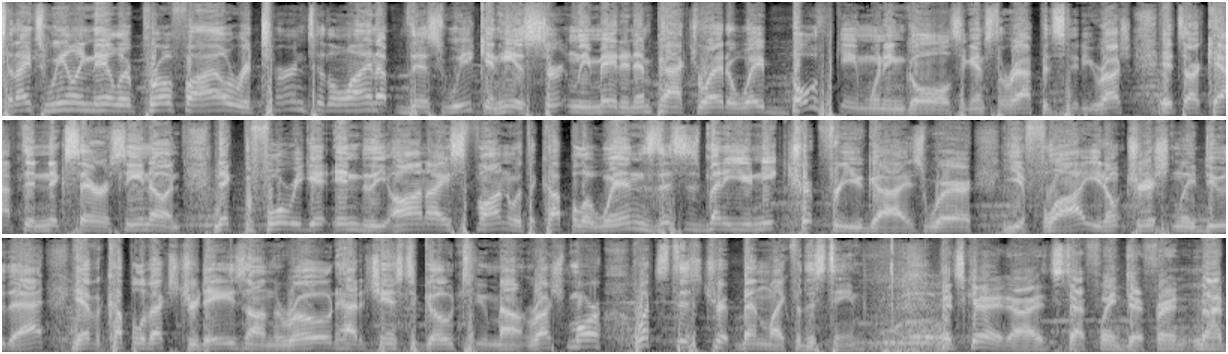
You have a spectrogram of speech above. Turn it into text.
Tonight's Wheeling Nailer profile returned to the lineup this week, and he has certainly made an impact right away. Both game winning goals against the Rapid City Rush. It's our captain, Nick Saraceno. And Nick, before we get into the on ice fun with a couple of wins, this has been a unique trip for you guys where you fly. You don't traditionally do that. You have a couple of extra days on the road, had a chance to go to Mount Rushmore. What's this trip been like for this team? It's good. Uh, it's definitely different, not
